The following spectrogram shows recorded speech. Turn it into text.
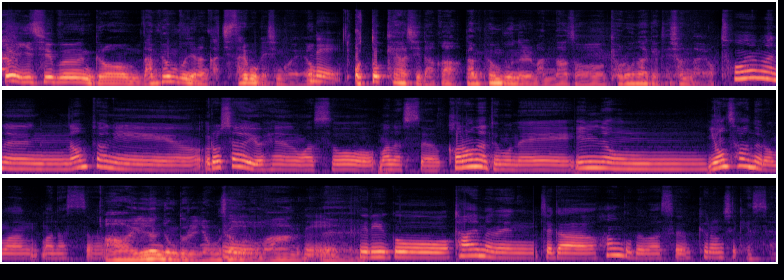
그럼 이 집은 그럼 남편분이랑 같이 살고 계신 거예요? 네. 어떻게 하시다가 남편분을 만나서 결혼하게 되셨나요? 처음에는 남편이 러시아 여행 와서 만났어요. 코로나 때문에 1년 연산으로만 만났어요. 아, 1년 정도를 영상으로만. 네. 그리고 다음에는 제가 한국에 와서 결혼식 했어요.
